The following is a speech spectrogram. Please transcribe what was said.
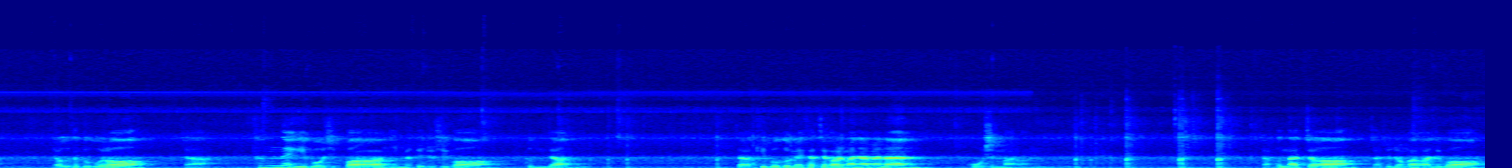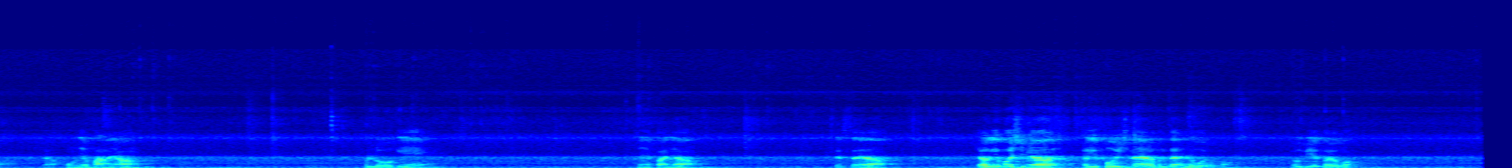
여기서 누구로? 자, 특례기부 10번 입력해 주시고, 금전. 자, 기부 금액 자체가 얼마냐면은 50만원. 자, 끝났죠? 자, 조정 가가지고, 자, 공개 반영. 불러오기. 금액 반영. 됐어요? 여기 보시면, 여기 보이시나요, 여러분들? 요거, 요거? 여기 위에 거, 요거?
